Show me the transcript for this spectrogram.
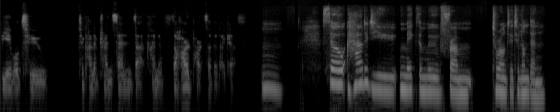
be able to to kind of transcend that kind of the hard parts of it, I guess. Mm. So, how did you make the move from Toronto to London?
